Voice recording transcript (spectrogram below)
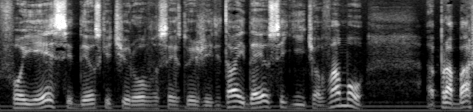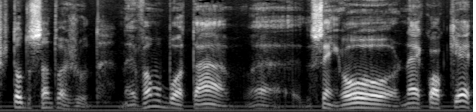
foi esse Deus que tirou vocês do Egito. Então a ideia é o seguinte: ó, vamos ah, para baixo todo santo ajuda, né? Vamos botar uh, Senhor, né? Qualquer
